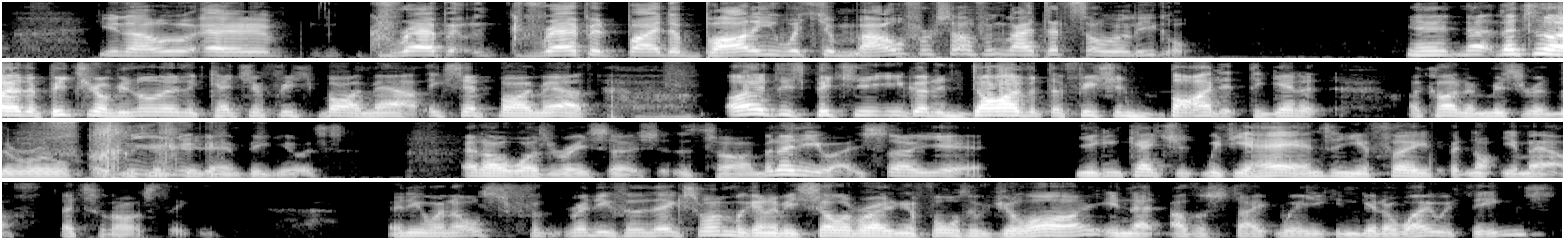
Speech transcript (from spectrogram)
you know uh, grab it grab it by the body with your mouth or something like that. So illegal. Yeah, no, that's what I had a picture of. You're not allowed to catch a fish by mouth, except by mouth. I had this picture. You got to dive at the fish and bite it to get it. I kind of misread the rule. It was a bit ambiguous, and I was researched at the time. But anyway, so yeah, you can catch it with your hands and your feet, but not your mouth. That's what I was thinking. Anyone else for, ready for the next one? We're going to be celebrating the Fourth of July in that other state where you can get away with things.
